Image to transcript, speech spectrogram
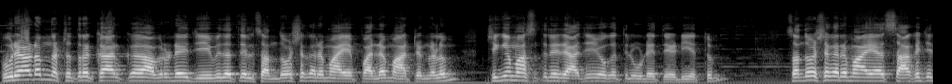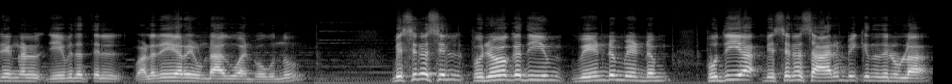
പൂരാടം നക്ഷത്രക്കാർക്ക് അവരുടെ ജീവിതത്തിൽ സന്തോഷകരമായ പല മാറ്റങ്ങളും ചിങ്ങമാസത്തിലെ രാജയോഗത്തിലൂടെ തേടിയെത്തും. സന്തോഷകരമായ സാഹചര്യങ്ങൾ ജീവിതത്തിൽ വളരെയേറെ ഉണ്ടാകുവാൻ പോകുന്നു. ബിസിനസ്സിൽ പുരോഗതിയും വീണ്ടും വീണ്ടും പുതിയ ബിസിനസ് ആരംഭിക്കുന്നതിനുള്ള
